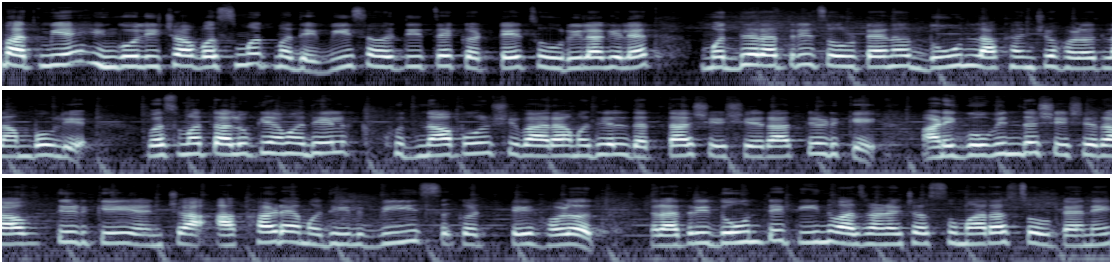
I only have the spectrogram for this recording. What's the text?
बातमी आहे हिंगोलीच्या वसमतमध्ये वीस हळदीचे कट्टे चोरीला गेल्यात मध्यरात्री चोरट्यानं दोन लाखांची हळद लांबवली आहे. वसमत तालुक्यामधील खुदनापूर शिवारामधील दत्ता शेषेराव तिडके आणि गोविंद शेषेराव तिडके यांच्या आखाड्यामधील वीस कट्टे हळद रात्री दोन ते तीन वाजण्याच्या सुमारास चोरट्याने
